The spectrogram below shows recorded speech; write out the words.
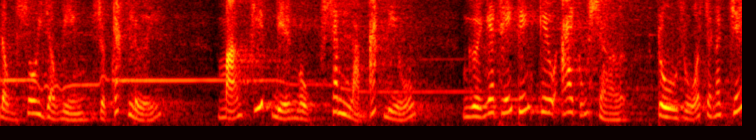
đồng sôi vào miệng rồi cắt lưỡi. Mãn kiếp địa ngục sanh làm ác điểu. Người nghe thấy tiếng kêu ai cũng sợ, trù rủa cho nó chết.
